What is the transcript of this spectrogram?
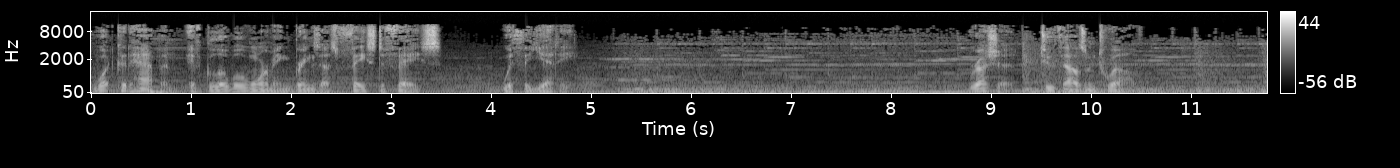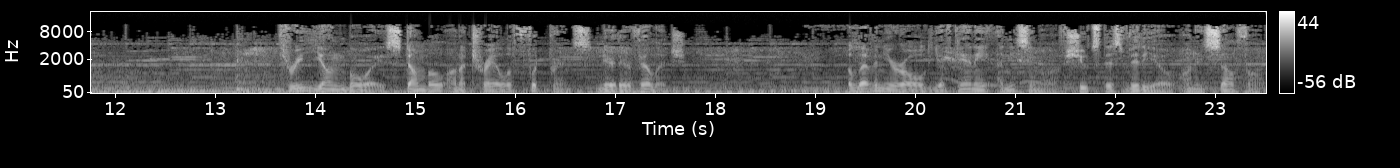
What could happen if global warming brings us face to face with the Yeti? Russia, 2012. Three young boys stumble on a trail of footprints near their village. 11 year old Yevgeny Anisimov shoots this video on his cell phone.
